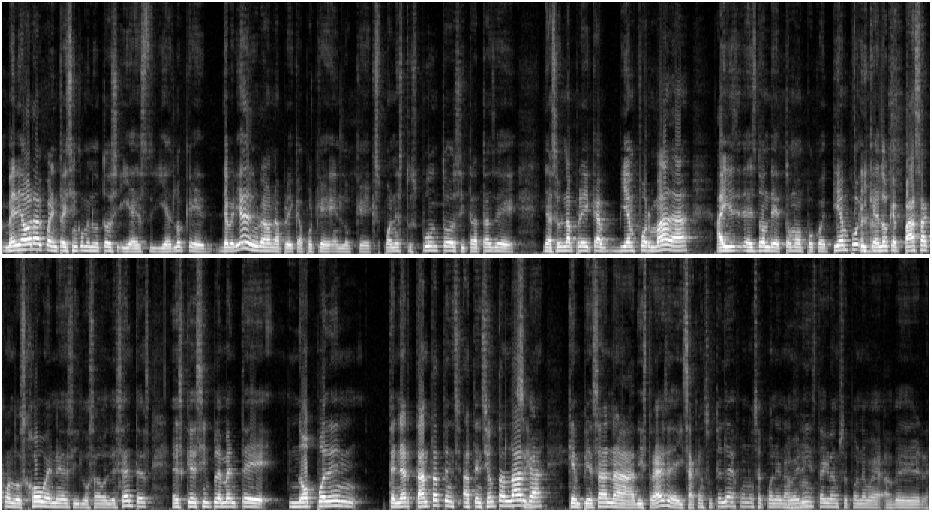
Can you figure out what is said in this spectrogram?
media hora, 45 minutos y es, y es lo que debería de durar una predica porque en lo que expones tus puntos y tratas de, de hacer una predica bien formada, ahí es donde toma un poco de tiempo y qué es lo que pasa con los jóvenes y los adolescentes, es que simplemente no pueden tener tanta atención tan larga. que empiezan a distraerse y sacan su teléfono, se ponen a ver Instagram, se ponen a ver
